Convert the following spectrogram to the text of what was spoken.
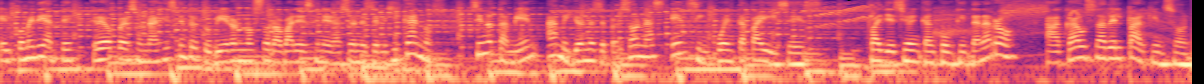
El comediante creó personajes que entretuvieron no solo a varias generaciones de mexicanos, sino también a millones de personas en 50 países. Falleció en Cancún, Quintana Roo, a causa del Parkinson.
